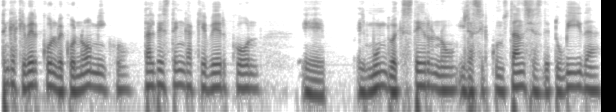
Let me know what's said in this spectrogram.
tenga que ver con lo económico, tal vez tenga que ver con eh, el mundo externo y las circunstancias de tu vida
